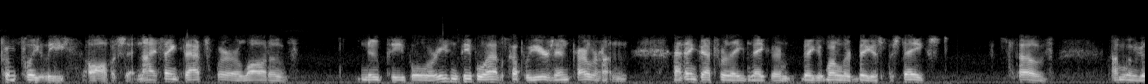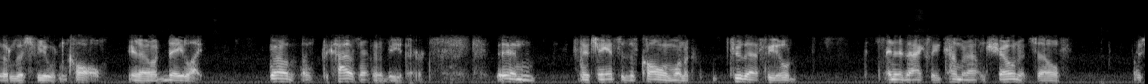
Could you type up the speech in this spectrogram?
completely opposite, and I think that's where a lot of new people, or even people who have a couple of years in predator hunting, I think that's where they make their big one of their biggest mistakes. Of I'm going to go to this field and call, you know, at daylight. Well, the coyotes aren't going to be there. Then the chances of calling one to that field and it actually coming out and showing itself is,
